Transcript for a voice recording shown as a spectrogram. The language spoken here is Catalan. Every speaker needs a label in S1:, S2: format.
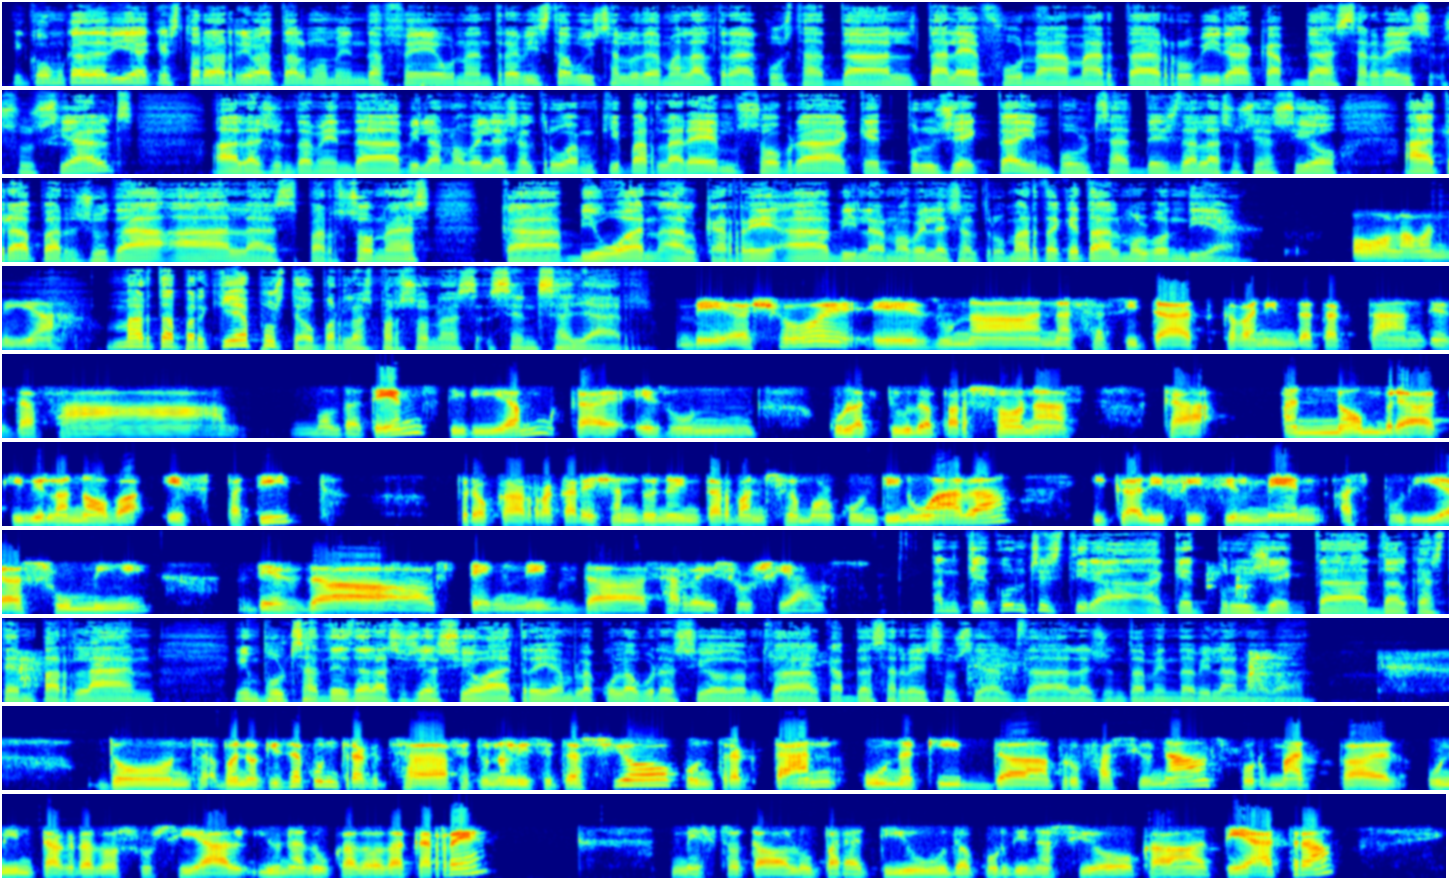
S1: I com cada dia a aquesta hora ha arribat el moment de fer una entrevista, avui saludem a l'altre costat del telèfon a Marta Rovira, cap de Serveis Socials a l'Ajuntament de Vilanova i la Geltrú, amb qui parlarem sobre aquest projecte impulsat des de l'associació ATRA per ajudar a les persones que viuen al carrer a Vilanova i la Geltrú. Marta, què tal? Molt bon dia.
S2: Hola, bon dia.
S1: Marta, per què aposteu per les persones sense llar?
S2: Bé, això és una necessitat que venim detectant des de fa molt de temps, diríem, que és un col·lectiu de persones que en nombre aquí a Vilanova és petit, però que requereixen d'una intervenció molt continuada i que difícilment es podia assumir des dels tècnics de serveis socials.
S1: En què consistirà aquest projecte del que estem parlant, impulsat des de l'associació ATRA i amb la col·laboració doncs, del cap de serveis socials de l'Ajuntament de Vilanova?
S2: Doncs, bueno, aquí s'ha fet una licitació contractant un equip de professionals format per un integrador social i un educador de carrer, més tot l'operatiu de coordinació que teatre,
